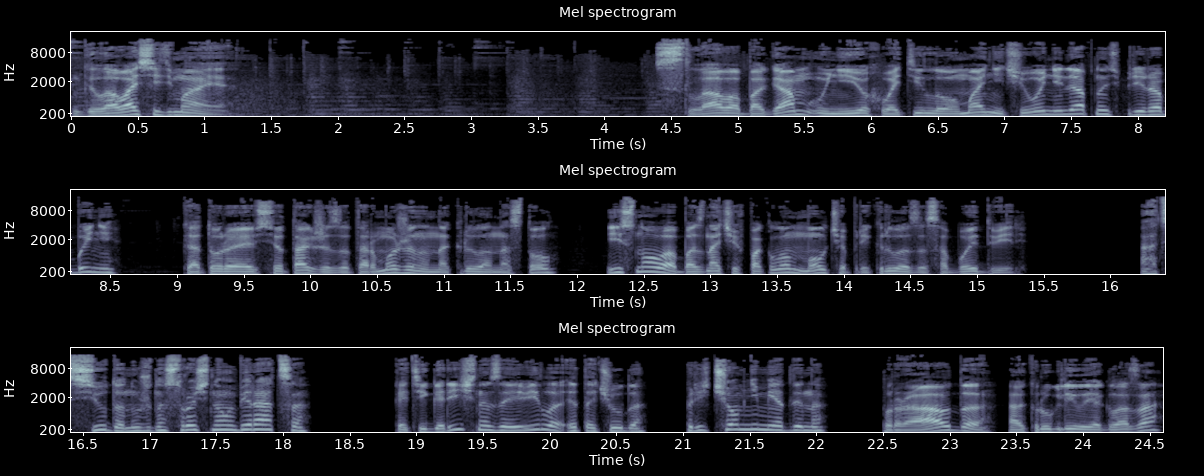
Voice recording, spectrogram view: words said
Глава седьмая. Слава богам, у нее хватило ума ничего не ляпнуть при рабыне, которая все так же заторможенно накрыла на стол и снова, обозначив поклон, молча прикрыла за собой дверь. «Отсюда нужно срочно убираться!» Категорично заявила это чудо, причем немедленно. «Правда?» — округлил я глаза,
